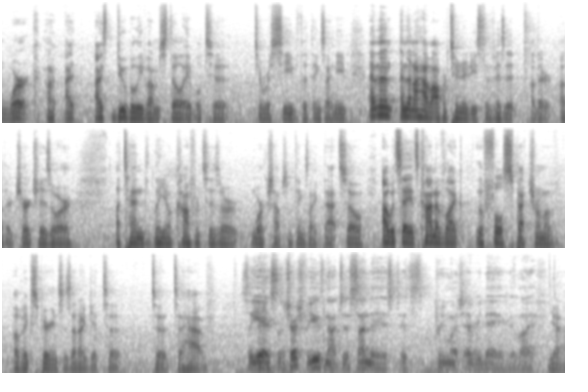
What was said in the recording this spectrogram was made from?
work. I, I I do believe I'm still able to to receive the things I need, and then and then I have opportunities to visit other other churches or attend you know conferences or workshops and things like that. So I would say it's kind of like the full spectrum of, of experiences that I get to to, to have. So yeah, so church for you is not just Sunday; it's, it's pretty much every day of your life. Yeah.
